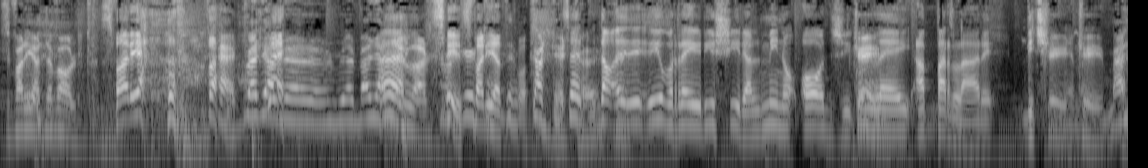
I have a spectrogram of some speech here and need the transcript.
svariate volte. Eh, svariate, svariate Eh, volte. sì, Che- svariate che- volte. che ho detto? Senti, no, eh, io vorrei riuscire almeno oggi con Sì. lei a parlare di Sì, cinema. sì, ma,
